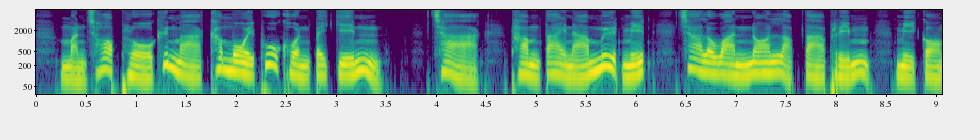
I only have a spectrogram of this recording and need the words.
ำมันชอบโผล่ขึ้นมาขโมยผู้คนไปกิน ฉาก ถ้ำใต้น้ำมืดมิด ชาละวันนอนหลับตาพริม มีกอง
